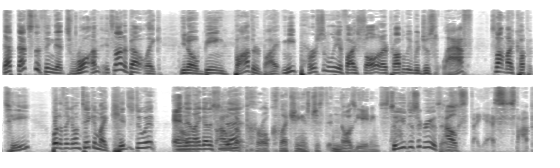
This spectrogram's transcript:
That that's the thing that's wrong. I'm, it's not about like you know being bothered by it. Me personally, if I saw it, I probably would just laugh. It's not my cup of tea. But if like I'm taking my kids to it, and Oh, then the- I got to see oh, that. The pearl clutching is just nauseating. Stop. So you disagree with this? Oh, st- yes. Stop.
